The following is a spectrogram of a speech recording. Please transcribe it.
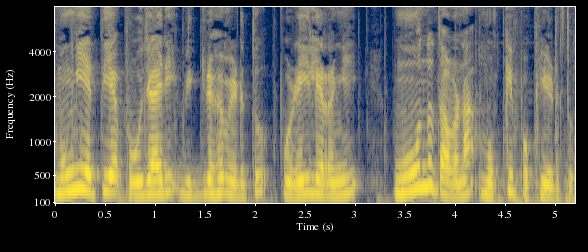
മുങ്ങിയെത്തിയ പൂജാരി വിഗ്രഹം എടുത്തു പുഴയിലിറങ്ങി മൂന്ന് തവണ മുക്കി പൊക്കിയെടുത്തു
